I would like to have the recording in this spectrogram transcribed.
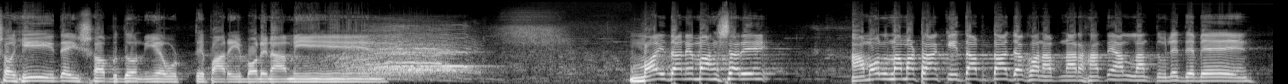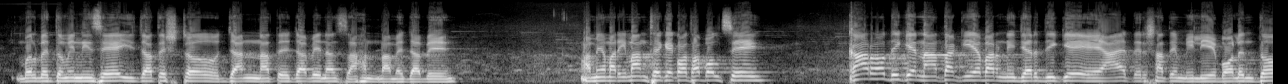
শহীদ এই শব্দ নিয়ে উঠতে পারে বলেন আমিন। ময়দানে মাহসারে আমল নামাটা, কিতাবটা যখন আপনার হাতে আল্লাহ তুলে দেবে, বলবে, তুমি নিজেই যথেষ্ট, জান্নাতে যাবে না জাহান্নামে যাবে। আমি আমার ইমান থেকে কথা বলছি। কারও দিকে না তাকিয়ে এবার নিজের দিকে আয়াতের সাথে মিলিয়ে বলেন তো,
